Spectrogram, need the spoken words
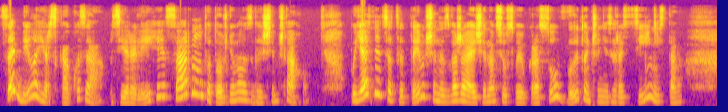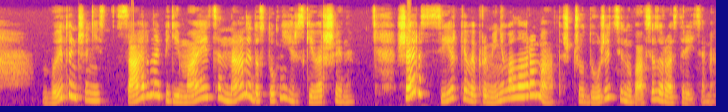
Це біла гірська коза. У цій релігії сарну ототожнювали з вищим шляхом. Пояснюється це тим, що, незважаючи на всю свою красу, витонченість, граційність та витонченість, сарна підіймається на недоступні гірські вершини. Шерсть сірки випромінювала аромат, що дуже цінувався зороастрійцями.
